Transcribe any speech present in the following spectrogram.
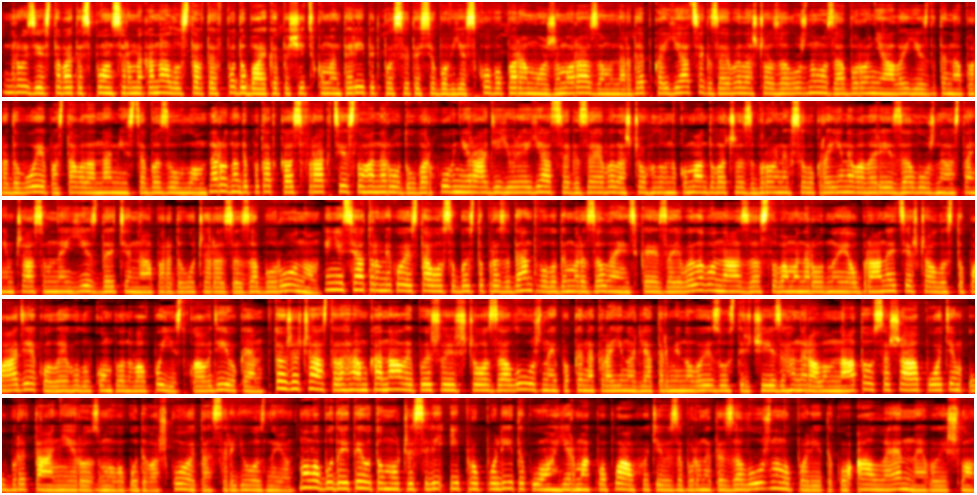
Друзі, ставайте спонсорами каналу, ставте вподобайки, пишіть коментарі, підписуйтесь обов'язково. Переможемо разом. Нардепка Яцик заявила, що залужному забороняли їздити на передову і поставила на місце безугло. Народна депутатка з фракції Слуга народу у Верховній Раді Юлія Яцик заявила, що головнокомандувач збройних сил України Валерій Залужний останнім часом не їздить на передову через заборону. Ініціатором якої став особисто президент Володимир Зеленський. Заявила вона за словами народної обраниці, що у листопаді, коли Головком планував поїздку Авдіївки. В той же час телеграм-канали пишуть, що залужний покине країну для термінової зустрічі з генералом НАТО у США. а Потім у Британії розмова буде важкою та серйозною. Мова буде йти у тому числі і про політику. Єрмак Попав хотів заборонити залужному політику, але не вийшло.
